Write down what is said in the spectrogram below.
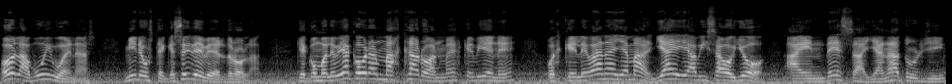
Hola, muy buenas. Mire usted, que soy de Verdrola. Que como le voy a cobrar más caro al mes que viene, pues que le van a llamar. Ya he avisado yo a Endesa y a Naturgy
